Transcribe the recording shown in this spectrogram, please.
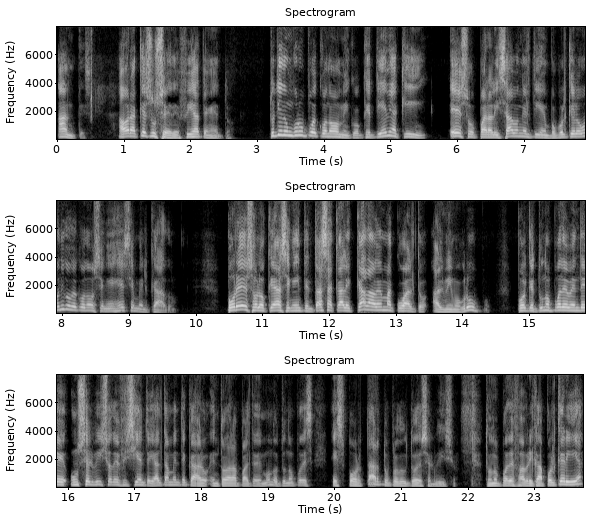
antes. Ahora, ¿qué sucede? Fíjate en esto. Tú tienes un grupo económico que tiene aquí eso paralizado en el tiempo, porque lo único que conocen es ese mercado. Por eso lo que hacen es intentar sacarle cada vez más cuarto al mismo grupo. Porque tú no puedes vender un servicio deficiente y altamente caro en toda la parte del mundo. Tú no puedes exportar tu producto de servicio. Tú no puedes fabricar porquería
